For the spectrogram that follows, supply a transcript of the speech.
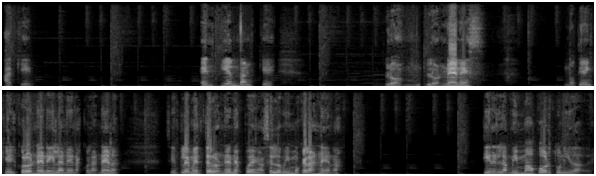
a que entiendan que los, nenes no tienen que ir con los nenes y las nenas con las nenas. Simplemente los nenes pueden hacer lo mismo que las nenas. Tienen las mismas oportunidades.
